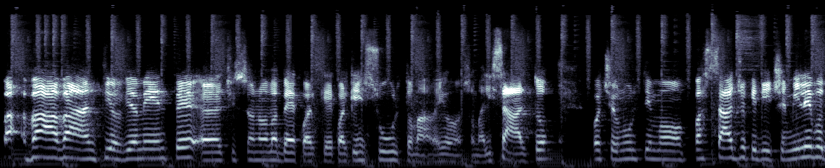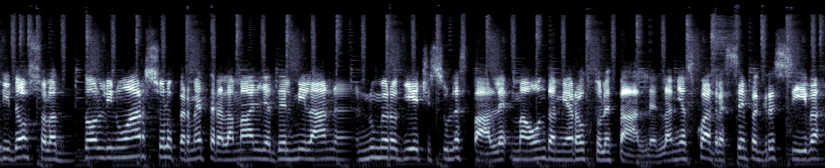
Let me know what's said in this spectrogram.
Va, va avanti ovviamente, eh, ci sono vabbè qualche, qualche insulto, ma io insomma li salto. Poi c'è un ultimo passaggio che dice: Mi levo di dosso la Dolly Noir solo per mettere la maglia del Milan numero 10 sulle spalle, ma Honda mi ha rotto le palle. La mia squadra è sempre aggressiva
